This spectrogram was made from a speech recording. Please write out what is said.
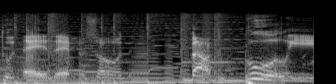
Today's episode about bully.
